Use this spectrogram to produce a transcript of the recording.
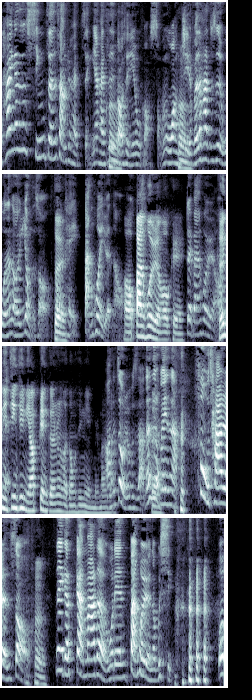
他应该是新增上去还是怎样，还是嗯保险业务跟我送，因为我忘记了。反正他就是我那时候用的时候对 OK 办会员哦，哦办会员 OK，对办会员。可是你进去你要变更任何东西，你也没办法哦，那法。这我就不知道。但是我跟你讲，富差人寿哼，那个干妈的，我连办会员都不行。我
